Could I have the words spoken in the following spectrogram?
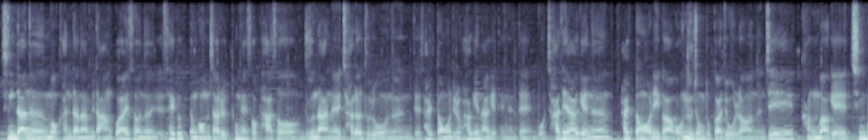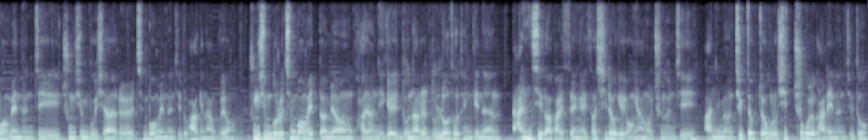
진단은 뭐 간단합니다. 안과에서는 세극등 검사를 통해서 봐서 눈 안에 자라 들어오는 이제 살덩어리를 확인하게 되는데 뭐 자세하게는 살덩어리가 어느 정도까지 올라왔는지 각막에 침범했는지 중심부 시야를 침범했는지도 확인하고요. 중심부를 침범했다면 과연 이게 눈알을 눌러서 생기는 난시가 발생해서 시력에 영향을 주는지 아니면 직접적으로 시축을 가리는지도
